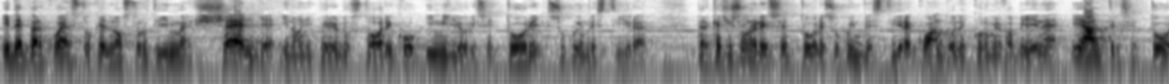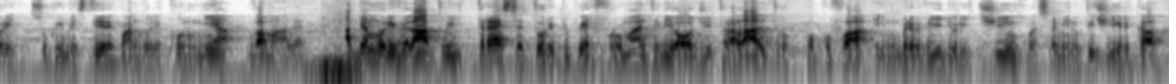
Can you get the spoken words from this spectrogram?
Ed è per questo che il nostro team sceglie in ogni periodo storico i migliori settori su cui investire, perché ci sono dei settori su cui investire quando l'economia va bene e altri settori su cui investire quando l'economia va male. Abbiamo rivelato i tre settori più performanti di oggi, tra l'altro poco fa in un breve video di 5-6 minuti circa,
